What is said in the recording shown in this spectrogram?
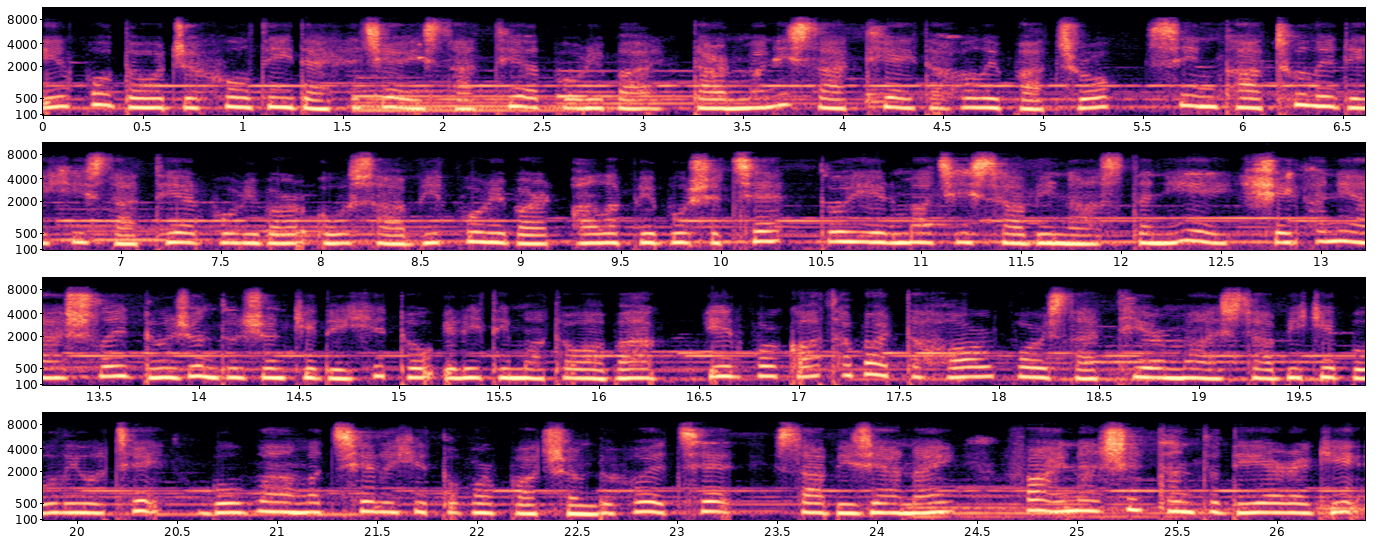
এরপর দরজা খুলতেই দেখা যায় সাথিয়ার পরিবার। তার মানে সাথিয়াই তাহলে পাত্র? সিন কাঠুলে দেখি সাথিয়ার পরিবার ও সাবির পরিবার আলাপে বসেছে, তো এর মাঝে সাবি নাস্তা নিয়ে সেখানে আসলে দুজন দুজনকে দেখে তো রীতিমতো অবাক। এরপর কথাবার্তা হওয়ার পর সাথিয়ার মা সাবিকে বলে ওঠে, বৌমা, আমার ছেলেকে তোমার পছন্দ হয়েছে। সাবি জানাই ফাইনাল সিদ্ধান্ত দেওয়ার আগে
